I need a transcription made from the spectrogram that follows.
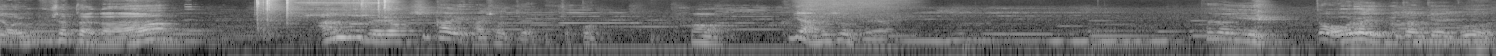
다시 얼굴 푸셨다가 안 웃어도 돼요. 시크하게 가셔도 돼요. 조금. 어, 크게 안 웃어도 돼요. 표정이 또 얼어 있는 굿.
